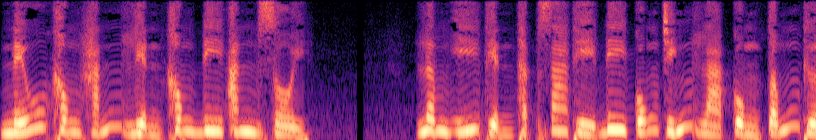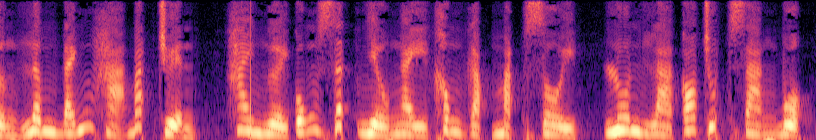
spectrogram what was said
nếu không hắn liền không đi ăn rồi. Lâm Ý Thiển thật ra thì đi cũng chính là cùng Tống Thường Lâm đánh hạ bắt chuyện, hai người cũng rất nhiều ngày không gặp mặt rồi, luôn là có chút ràng buộc.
